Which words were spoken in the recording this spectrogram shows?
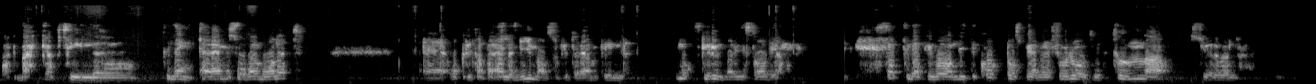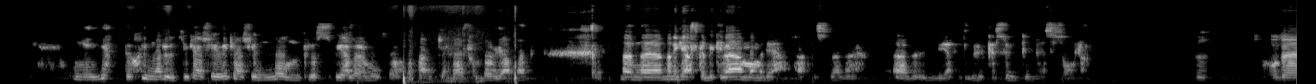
varit backup till, eh, till Länkare med södra målet. Eh, och vi tappar Ellen Nyman som flyttar hem till Lockerud, Mariestadia. Sett till att vi var lite kort om spelare förra året, lite tunna, så är det väl ingen jätteskillnad ut. Vi kanske, vi kanske är någon plusspelare mot vad tanken var från början. Men, men, eh, men är ganska bekväma med det faktiskt. Över, över hur vi vet det brukar se ut i säsongen. Mm. Och det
